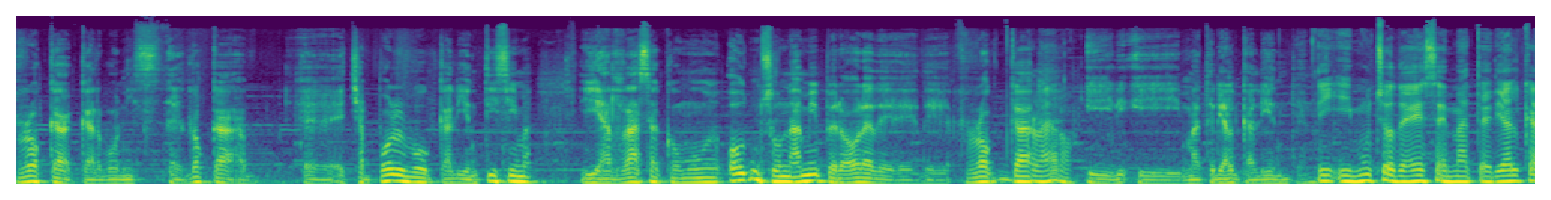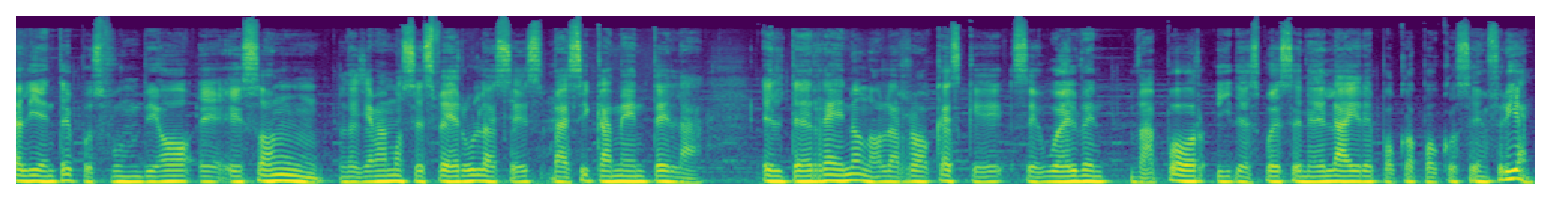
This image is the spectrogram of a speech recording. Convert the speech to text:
roca carbonizada, roca eh, hecha polvo, calientísima, y arrasa como un, tsunami, pero ahora de, roca y, material caliente. Y, mucho de ese material caliente pues fundió, eh, eh, son, les llamamos esférulas, es básicamente la, el terreno, no las rocas que se vuelven vapor y después en el aire poco a poco se enfrían.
